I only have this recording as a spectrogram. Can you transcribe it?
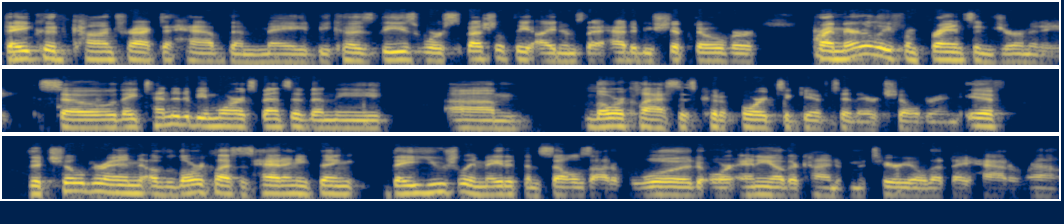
they could contract to have them made because these were specialty items that had to be shipped over primarily from France and Germany. So they tended to be more expensive than the um, lower classes could afford to give to their children. If the children of the lower classes had anything, they usually made it themselves out of wood or any other kind of material that they had around.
